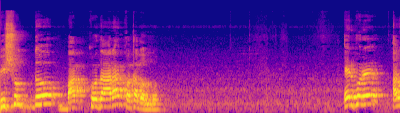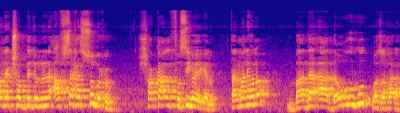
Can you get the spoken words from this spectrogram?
বিশুদ্ধ বাক্য দ্বারা কথা বলল। এরপরে আর অনেক শব্দের জন্য আফসাহা সুবহু, সকাল ফসি হয়ে গেল। তার মানে হলো বাদা দৌহু ওয়াজহারা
